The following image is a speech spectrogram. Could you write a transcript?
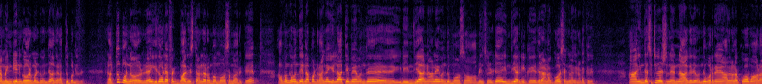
நம்ம இந்தியன் கவர்மெண்ட் வந்து அதை ரத்து பண்ணுது. ரத்து பண்ண இதோட எஃபெக்ட் பாகிஸ்தானில் ரொம்ப மோசமாக இருக்குது அவங்க வந்து என்ன பண்ணுறாங்க எல்லாத்தையுமே வந்து இது இந்தியானாலே வந்து மோசம் அப்படின்னு சொல்லிட்டு இந்தியர்களுக்கு எதிரான கோஷங்கள் அங்கே நடக்குது. இந்த சுச்சுவேஷனில் என்ன ஆகுது வந்து உடனே அதனால் கோபம் அடைகிற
